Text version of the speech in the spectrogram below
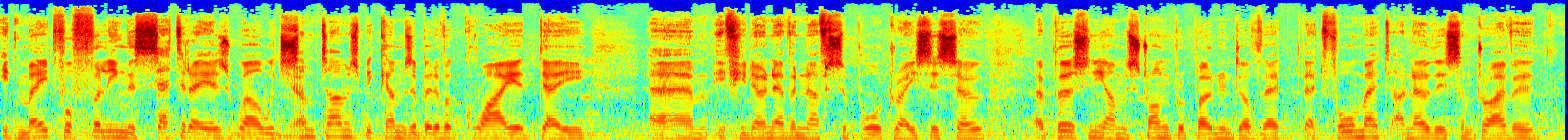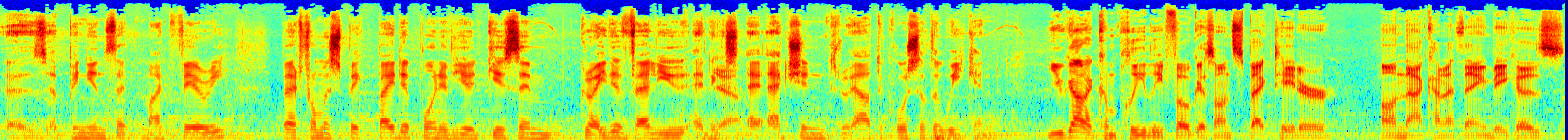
it made fulfilling the Saturday as well, which Yeah. sometimes becomes a bit of a quiet day. Um, if you don't have enough support races, so uh, personally, I'm a strong proponent of that that format. I know there's some driver uh, opinions that might vary, but from a spectator point of view, it gives them greater value and ex- Yeah. action throughout the course of the weekend. you got to completely focus on spectator on that kind of thing because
